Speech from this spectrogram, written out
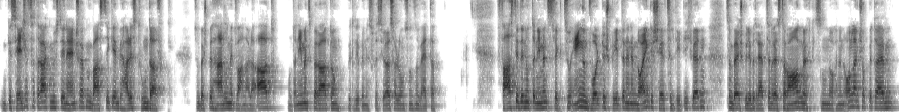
Im Gesellschaftsvertrag müsst ihr hineinschreiben, was die GmbH alles tun darf. Zum Beispiel Handel mit Waren aller Art, Unternehmensberatung, Betrieb eines Friseursalons und so weiter. Fasst ihr den Unternehmenszweck zu eng und wollt ihr später in einem neuen Geschäftsfeld tätig werden, zum Beispiel ihr betreibt ein Restaurant und möchtet nun auch einen Online-Shop betreiben,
